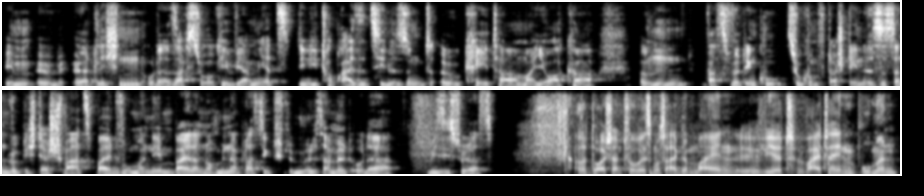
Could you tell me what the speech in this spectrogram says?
im äh, örtlichen oder sagst du, okay, wir haben jetzt die, die Top-Reiseziele sind äh, Kreta, Mallorca. Ähm, was wird in Ku Zukunft da stehen? Ist es dann wirklich der Schwarzwald, wo man nebenbei dann noch mit einer Plastiktüte Müll sammelt oder wie siehst du das? Also Deutschland-Tourismus allgemein wird weiterhin boomen.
